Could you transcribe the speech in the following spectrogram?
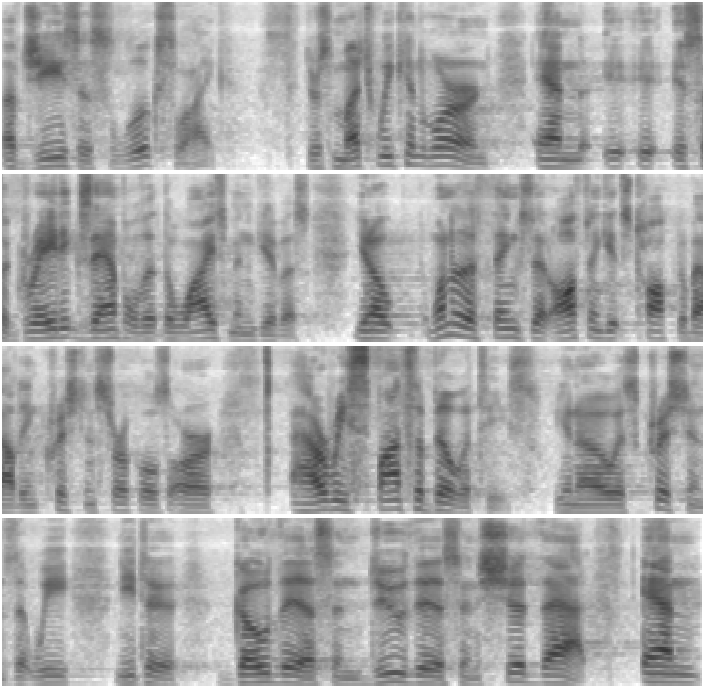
of Jesus looks like. There's much we can learn, and it's a great example that the wise men give us. You know, one of the things that often gets talked about in Christian circles are our responsibilities, you know, as Christians, that we need to go this and do this and should that. And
